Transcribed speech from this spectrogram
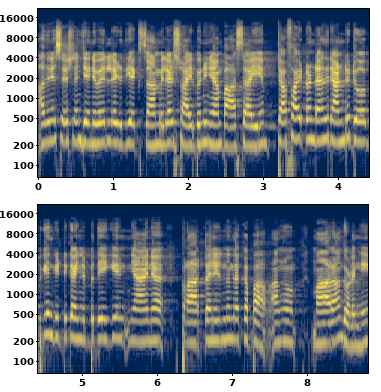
അതിനുശേഷം ജനുവരിയിൽ എഴുതിയ എക്സാമിൽ ഷൈബന് ഞാൻ പാസ്സായി ടഫായിട്ടുണ്ടായിരുന്ന രണ്ട് ടോപ്പിക്കും കിട്ടിക്കഴിഞ്ഞപ്പോഴത്തേക്കും ഞാൻ പ്രാർത്ഥനയിൽ നിന്നൊക്കെ അങ്ങ് മാറാൻ തുടങ്ങി.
